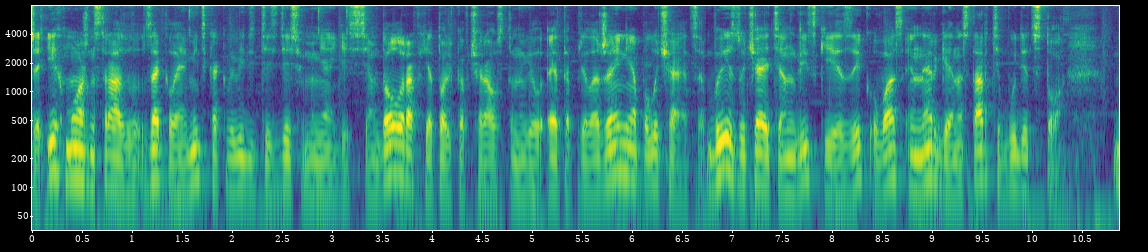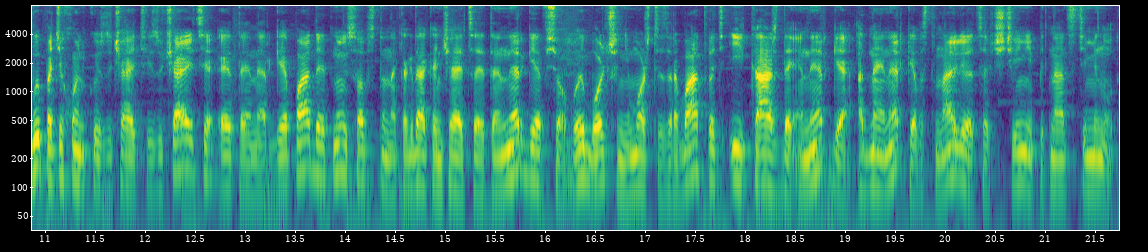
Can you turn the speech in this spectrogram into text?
же, их можно сразу заклеймить, как вы видите, здесь у меня есть 7 долларов, я только вчера установил это приложение, получается, вы изучаете английский язык, у вас энергия на старте будет 100. Вы потихоньку изучаете, изучаете, эта энергия падает, ну и, собственно, когда кончается эта энергия, все, вы больше не можете зарабатывать, и каждая энергия, одна энергия восстанавливается в течение 15 минут.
